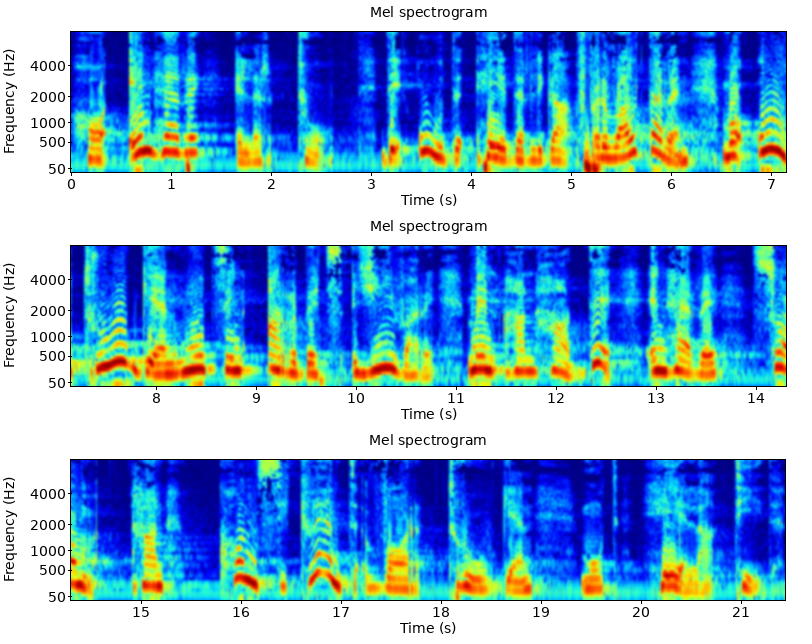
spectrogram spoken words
ha en herre eller två. Det ohederliga förvaltaren var otrogen mot sin arbetsgivare, men han hade en herre som han konsekvent var trogen mot hela tiden.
